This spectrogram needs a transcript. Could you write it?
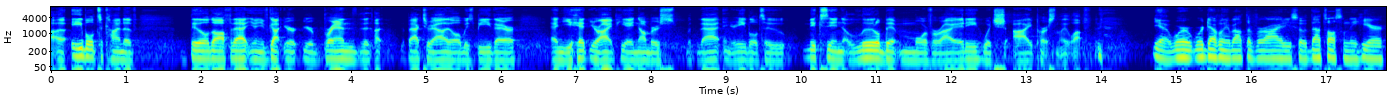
uh, able to kind of build off of that. You know, you've got your your brand, the, uh, the Back to Reality will always be there, and you hit your IPA numbers with that, and you're able to mix in a little bit more variety, which I personally love. Yeah, we're we're definitely about the variety, so that's awesome to hear.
